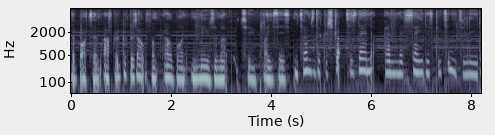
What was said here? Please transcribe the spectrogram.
the bottom after a good result from Albon moves him up two places. In terms of the constructors then, and Mercedes continue to lead.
